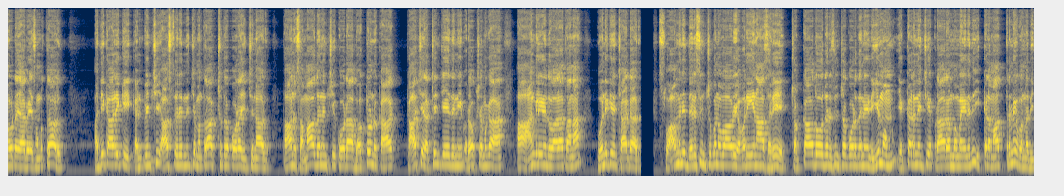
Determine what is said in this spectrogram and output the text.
నూట యాభై సంవత్సరాలు అధికారికి కనిపించి ఆశీర్వదించి మంత్రాక్షతలు కూడా ఇచ్చినారు. తాను సమాధి నుంచి కూడా భక్తులను కా కాచి రక్షించేదని పరోక్షముగా ఆ ఆంగ్లేయుని ద్వారా తన ఉనికిని చాటారు. స్వామిని దర్శించుకున్న వారు ఎవరైనా సరే చొక్కాతో దర్శించకూడదనే నియమం ఎక్కడి నుంచే ప్రారంభమైనది ఇక్కడ మాత్రమే ఉన్నది.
